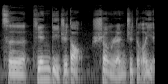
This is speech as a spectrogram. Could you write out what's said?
此天地之道，圣人之德也。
